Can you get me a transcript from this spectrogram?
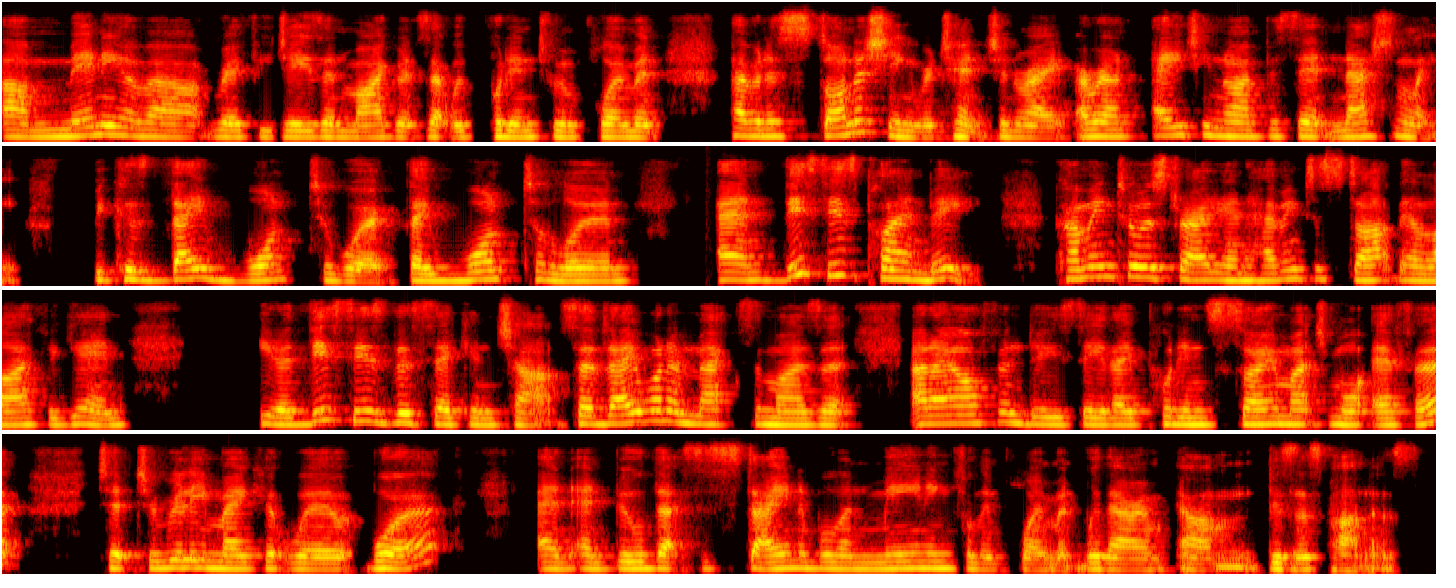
um, many of our refugees and migrants that we've put into employment have an astonishing retention rate, around 89% nationally, because they want to work, they want to learn. And this is plan B. Coming to Australia and having to start their life again you know this is the second chance so they want to maximize it and i often do see they put in so much more effort to, to really make it work and and build that sustainable and meaningful employment with our um, business partners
